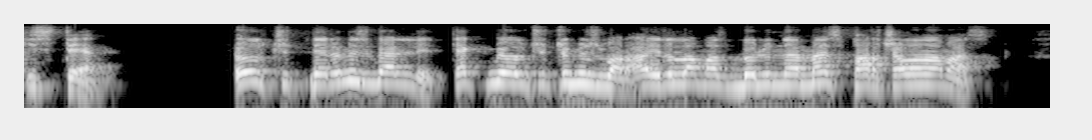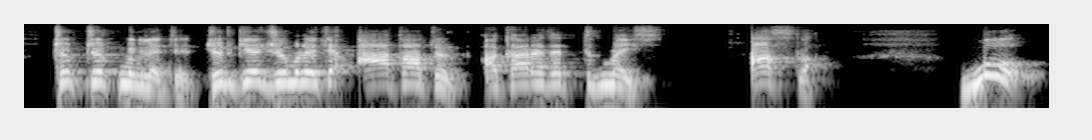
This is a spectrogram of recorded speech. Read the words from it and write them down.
isteyen. Ölçütlerimiz belli. Tek bir ölçütümüz var. Ayrılamaz, bölünemez, parçalanamaz. Türk Türk milleti, Türkiye Cumhuriyeti Atatürk. Hakaret ettirmeyiz. Asla. Bu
